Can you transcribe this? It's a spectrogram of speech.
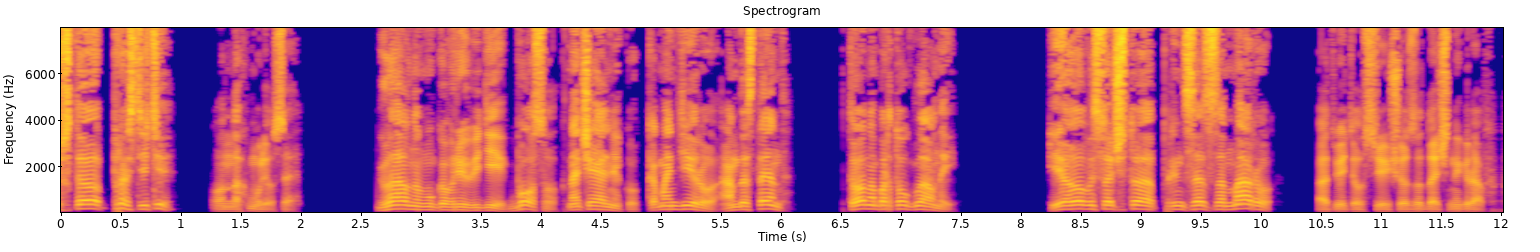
«Что, простите?» — он нахмурился. «Главному, говорю, веди, к боссу, к начальнику, к командиру, understand? Кто на борту главный?» «Его высочество, принцесса Мару», — ответил все еще задачный граф.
